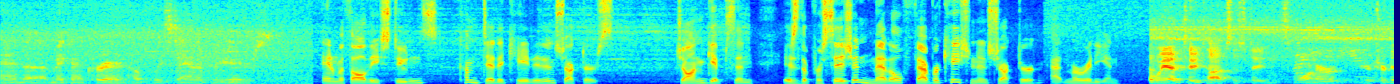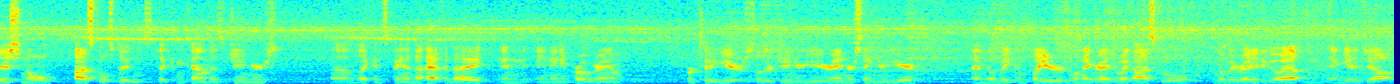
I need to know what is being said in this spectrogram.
and uh, making a career and hopefully staying there for years. And with all these students come dedicated instructors. John Gibson is the precision metal fabrication instructor at Meridian. We have two types of students. One are your traditional high school students that can come as juniors. Um, they can spend a half a day in, in any program for two years, so their junior year and their senior year, and they'll be completers when they graduate high school. They'll be ready to go out and, and get a job.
